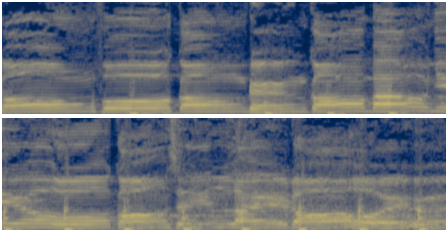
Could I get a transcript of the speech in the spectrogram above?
con phu con đừng có bao nhiêu con xin lấy đó hồi hướng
